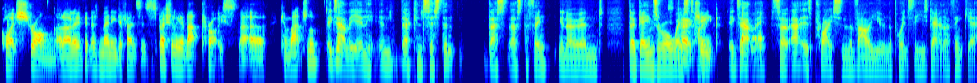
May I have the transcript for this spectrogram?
quite strong, and I don't think there's many defenses, especially at that price, that uh, can match them. exactly. And and they're consistent. That's that's the thing, you know. And their games are always tight. cheap. Exactly. So at his price and the value and the points that he's getting, I think yeah,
